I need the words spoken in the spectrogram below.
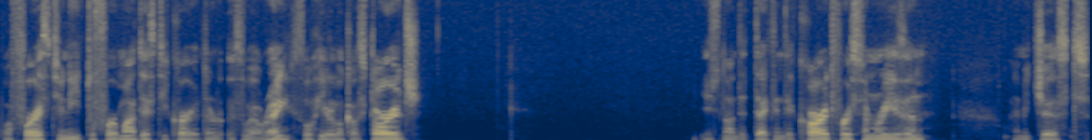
But first you need to format the SD card as well, right? So here, local storage. It's not detecting the card for some reason. Let me just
